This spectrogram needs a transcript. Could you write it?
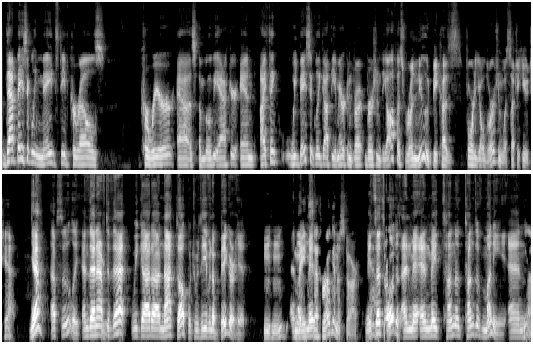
That basically made Steve Carell's career as a movie actor. And I think we basically got the American ver- version of The Office renewed because 40 Year Old Virgin was such a huge hit. Yeah, absolutely. And then after that, we got uh, Knocked Up, which was even a bigger hit. Mm-hmm. And, like, made made- Seth Rogen a star. Made Yeah. Seth Rogen and ma- and made ton of tons of money. And Yeah.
